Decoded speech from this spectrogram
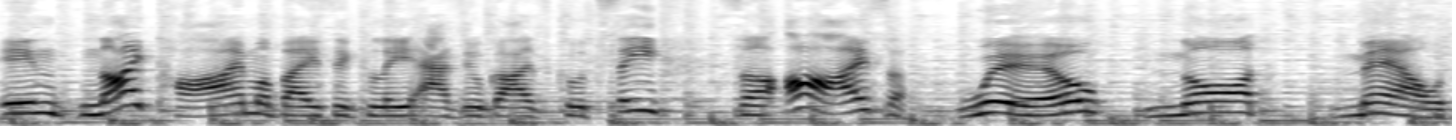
in nighttime, basically as you guys could see, the ice will not melt.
